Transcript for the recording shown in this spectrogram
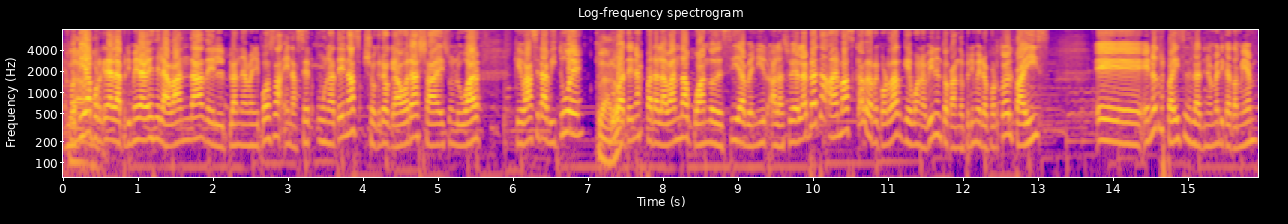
Emotiva Claro. porque era la primera vez de la banda del Plan de la Mariposa en hacer un Atenas. Yo creo que ahora ya es un lugar que va a ser habitué, Claro. Club Atenas para la banda cuando decida venir a la Ciudad de La Plata. Además, cabe recordar que, bueno, vienen tocando primero por todo el país, eh, en otros países de Latinoamérica también.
